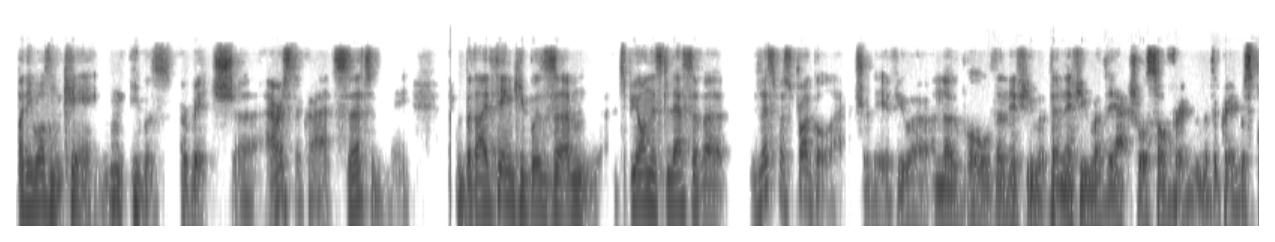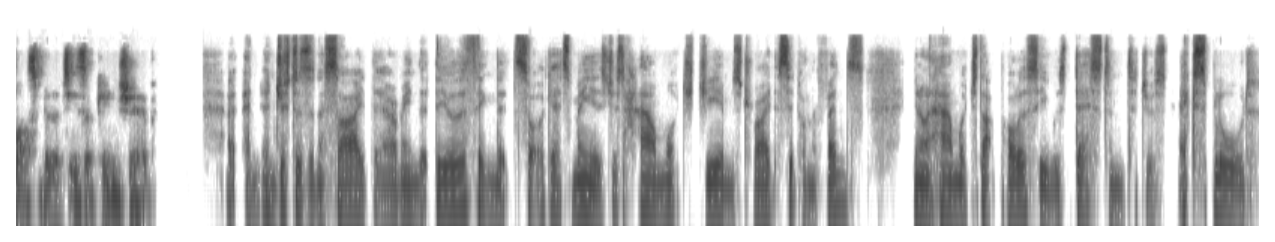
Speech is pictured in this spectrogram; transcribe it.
but he wasn't king. He was a rich uh, aristocrat, certainly. But I think he was, um, to be honest, less of a less of a struggle actually if you were a noble than if you than if you were the actual sovereign with the great responsibilities of kingship. And, and just as an aside there, I mean, the, the other thing that sort of gets me is just how much James tried to sit on the fence, you know, and how much that policy was destined to just explode.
